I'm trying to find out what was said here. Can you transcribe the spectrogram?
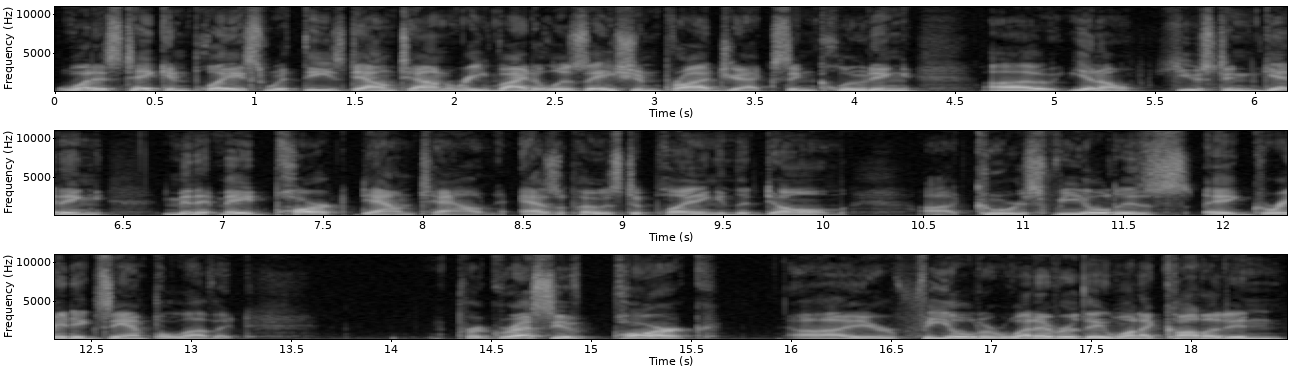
what has taken place with these downtown revitalization projects, including, uh, you know, Houston getting Minute Maid Park downtown as opposed to playing in the Dome. Uh, Coors Field is a great example of it. Progressive Park, uh, or Field, or whatever they want to call it in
